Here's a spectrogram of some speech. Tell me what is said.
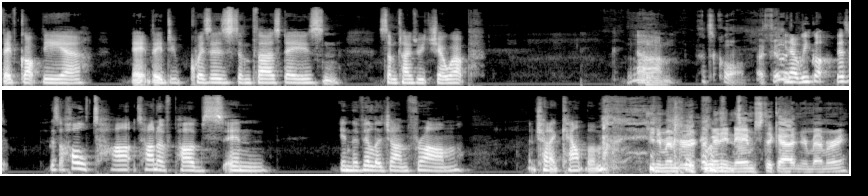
they've got the uh, they they do quizzes on Thursdays, and sometimes we'd show up. Um, that's cool. I feel you like know, we've got there's there's a whole ton, ton of pubs in in the village I'm from. I'm trying to count them. can you remember do any names stick out in your memory?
